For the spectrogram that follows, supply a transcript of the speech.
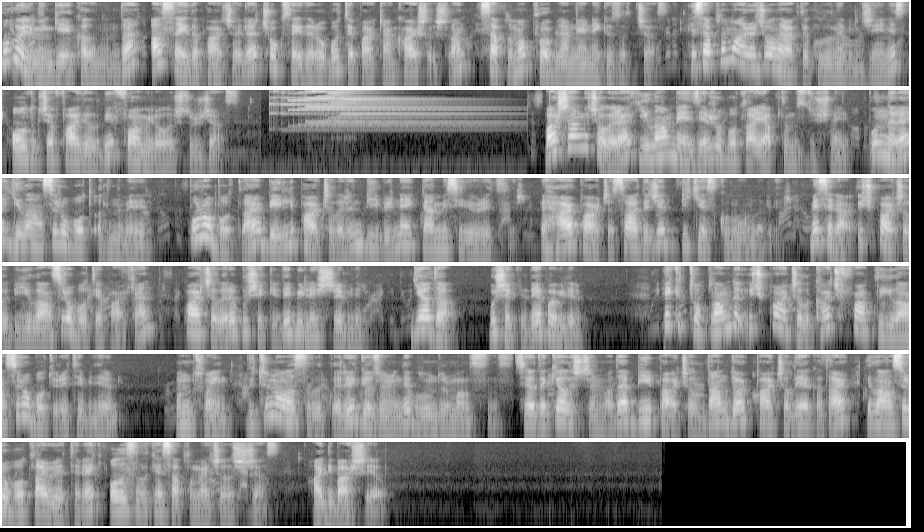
Bu bölümün geri kalanında az sayıda parçayla çok sayıda robot yaparken karşılaşılan hesaplama problemlerine göz atacağız. Hesaplama aracı olarak da kullanabileceğiniz oldukça faydalı bir formül oluşturacağız. Başlangıç olarak yılan benzeri robotlar yaptığımızı düşünelim. Bunlara yılansı robot adını verelim. Bu robotlar belli parçaların birbirine eklenmesiyle üretilir ve her parça sadece bir kez kullanılabilir. Mesela 3 parçalı bir yılansı robot yaparken parçaları bu şekilde birleştirebilirim. Ya da bu şekilde yapabilirim. Peki toplamda 3 parçalı kaç farklı yılansı robot üretebilirim? Unutmayın, bütün olasılıkları göz önünde bulundurmalısınız. Sıradaki alıştırmada bir parçalıdan 4 parçalıya kadar yılansı robotlar üreterek olasılık hesaplamaya çalışacağız. Hadi başlayalım.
